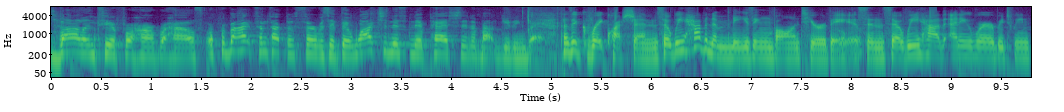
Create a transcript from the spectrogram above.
volunteer for Harbor House or provide some type of service if they're watching this and they're passionate about giving back? That's a great question. So we have an amazing volunteer base, okay. and so we have anywhere between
